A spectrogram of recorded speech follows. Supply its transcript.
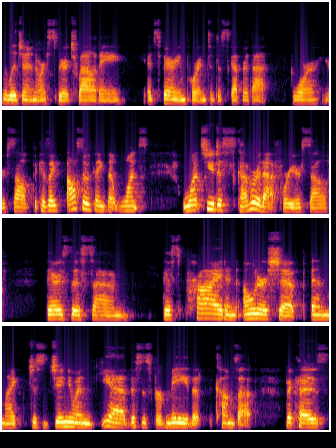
religion or spirituality, it's very important to discover that for yourself because I also think that once once you discover that for yourself, there's this um, this pride and ownership and like just genuine, yeah, this is for me that comes up because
